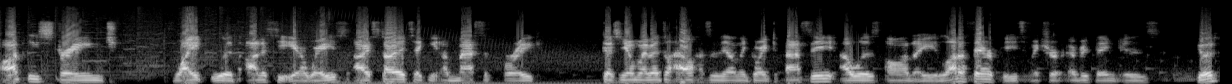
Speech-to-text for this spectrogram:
oddly strange flight with Odyssey Airways, I started taking a massive break because you know my mental health hasn't been on a great capacity. I was on a lot of therapy to make sure everything is good.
